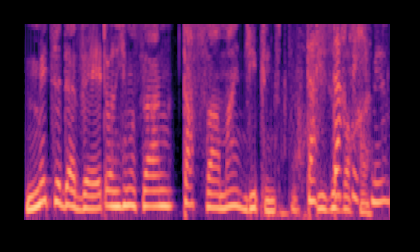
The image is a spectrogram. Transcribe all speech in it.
Mitte der Welt. Und ich muss sagen, das war mein Lieblingsbuch Das diese dachte Woche. ich mir.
